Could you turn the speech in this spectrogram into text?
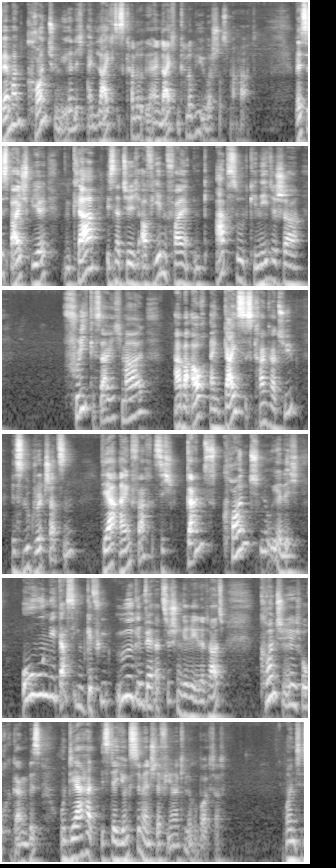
wenn man kontinuierlich ein leichtes einen leichten Kalorieüberschuss mal hat. Bestes Beispiel, klar, ist natürlich auf jeden Fall ein absolut genetischer Freak, sage ich mal, aber auch ein geisteskranker Typ ist Luke Richardson, der einfach sich ganz kontinuierlich ohne dass ihm gefühlt irgendwer dazwischen geredet hat, kontinuierlich hochgegangen bist und der hat, ist der jüngste Mensch, der 400 Kilo gebeugt hat. Und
